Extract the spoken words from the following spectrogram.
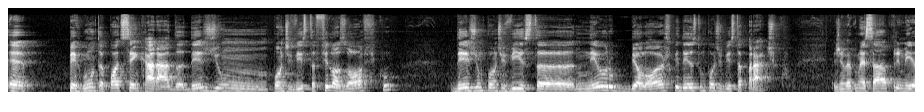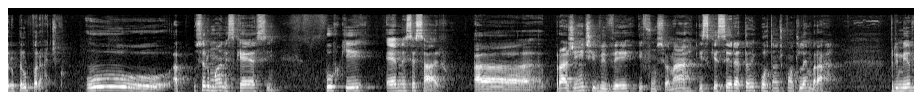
é, pergunta pode ser encarada desde um ponto de vista filosófico, desde um ponto de vista neurobiológico e desde um ponto de vista prático. A gente vai começar primeiro pelo prático. O, a, o ser humano esquece porque é necessário. Para a gente viver e funcionar, esquecer é tão importante quanto lembrar. Primeiro,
